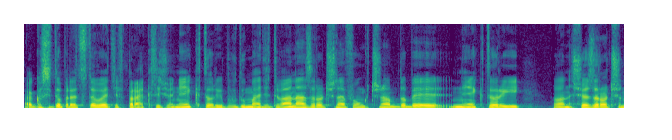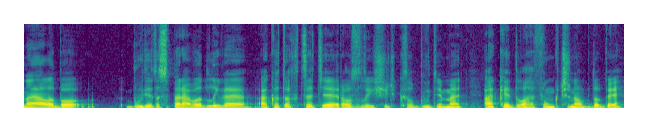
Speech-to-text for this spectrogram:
Ako si to predstavujete v praxi? Že niektorí budú mať 12-ročné funkčné obdobie, niektorí len 6-ročné, alebo bude to spravodlivé? Ako to chcete rozlíšiť, kto bude mať aké dlhé funkčné obdobie?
